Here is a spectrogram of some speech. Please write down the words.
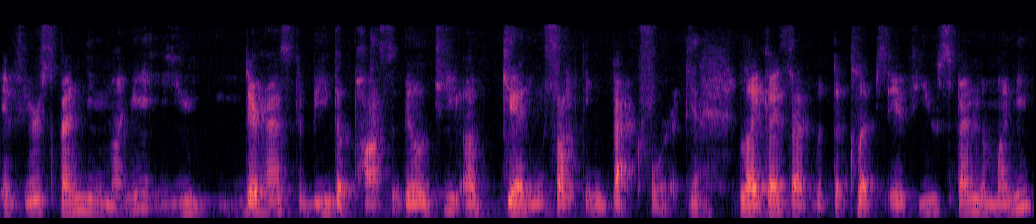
if you're spending money you there has to be the possibility of getting something back for it Yeah. like I said with the clips, if you spend the money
